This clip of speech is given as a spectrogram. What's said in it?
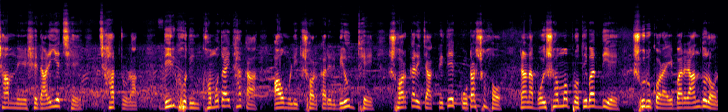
সামনে এসে দাঁড়িয়েছে ছাত্ররা। দীর্ঘদিন ক্ষমতায় থাকা আওয়ামী লীগ সরকারের বিরুদ্ধে সরকারি চাকরিতে কোটাসহ নানা বৈষম্য প্রতিবাদ দিয়ে শুরু করা এবারের আন্দোলন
